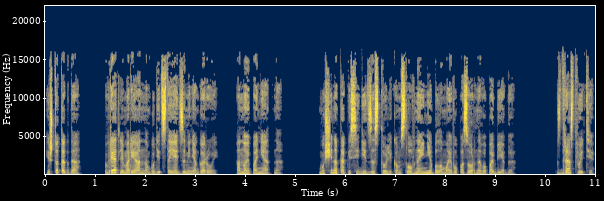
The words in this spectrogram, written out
И что тогда? Вряд ли Марианна будет стоять за меня горой. Оно и понятно. Мужчина так и сидит за столиком, словно и не было моего позорного побега. «Здравствуйте»,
